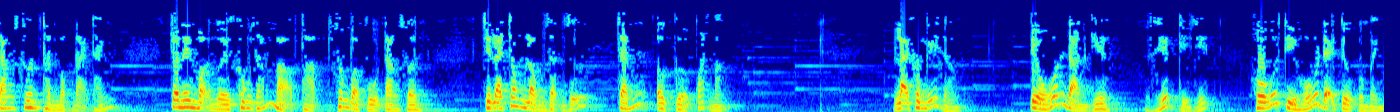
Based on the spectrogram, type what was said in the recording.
tăng sơn thần mộc đại thánh. Cho nên mọi người không dám bảo phạm xông vào phủ tăng sơn, Chỉ là trong lòng giận dữ, Chắn ở cửa quát mắng. Lại không nghĩ rằng, Tiểu hỗn đàn kia Giết thì giết, Hố thì hố đệ tử của mình.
